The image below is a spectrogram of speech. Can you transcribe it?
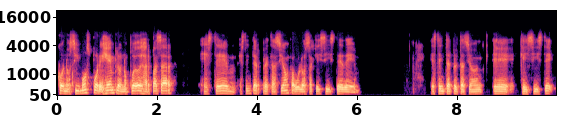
conocimos, por ejemplo, no puedo dejar pasar este, esta interpretación fabulosa que hiciste de esta interpretación eh, que hiciste,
